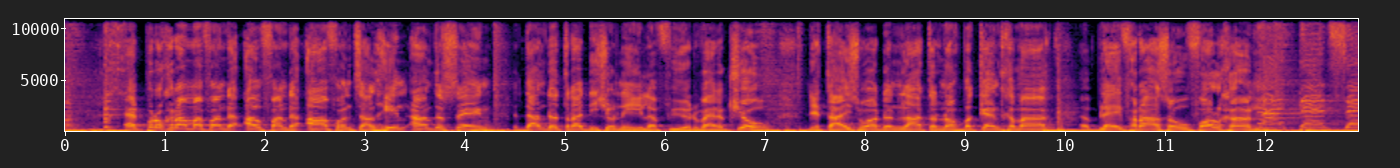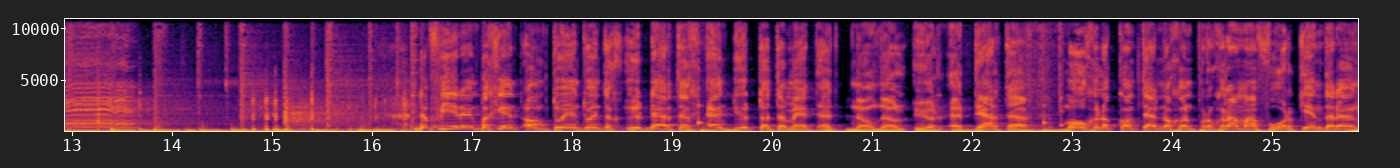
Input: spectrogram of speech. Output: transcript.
Het programma van de, van de avond zal heel anders zijn dan de traditionele vuurwerkshow. Details worden later nog bekendgemaakt. Blijf Razo volgen. De viering begint om 22 uur 30 en duurt tot en met 00 uur 30. Mogelijk komt er nog een programma voor kinderen.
